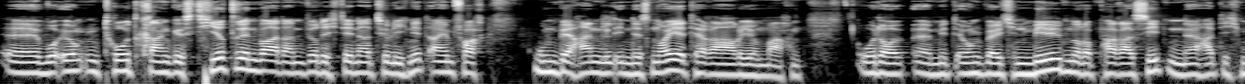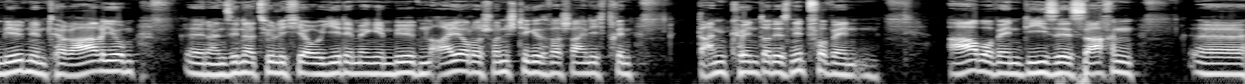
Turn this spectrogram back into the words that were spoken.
äh, wo irgendein todkrankes Tier drin war, dann würde ich den natürlich nicht einfach unbehandelt in das neue Terrarium machen. Oder äh, mit irgendwelchen Milben oder Parasiten. Ne? Hatte ich Milben im Terrarium, äh, dann sind natürlich hier auch jede Menge Milbeneier oder sonstiges wahrscheinlich drin. Dann könnt ihr das nicht verwenden. Aber wenn diese Sachen äh,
